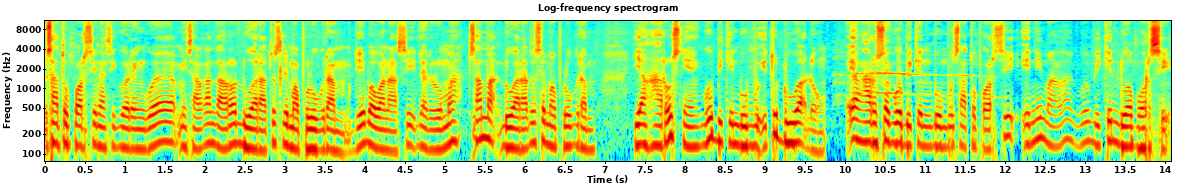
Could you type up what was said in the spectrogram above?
satu porsi nasi goreng gue misalkan taruh 250 gram. Dia bawa nasi dari rumah sama 250 gram. Yang harusnya gue bikin bumbu itu dua dong. Yang harusnya gue bikin bumbu satu porsi ini malah gue bikin dua porsi.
